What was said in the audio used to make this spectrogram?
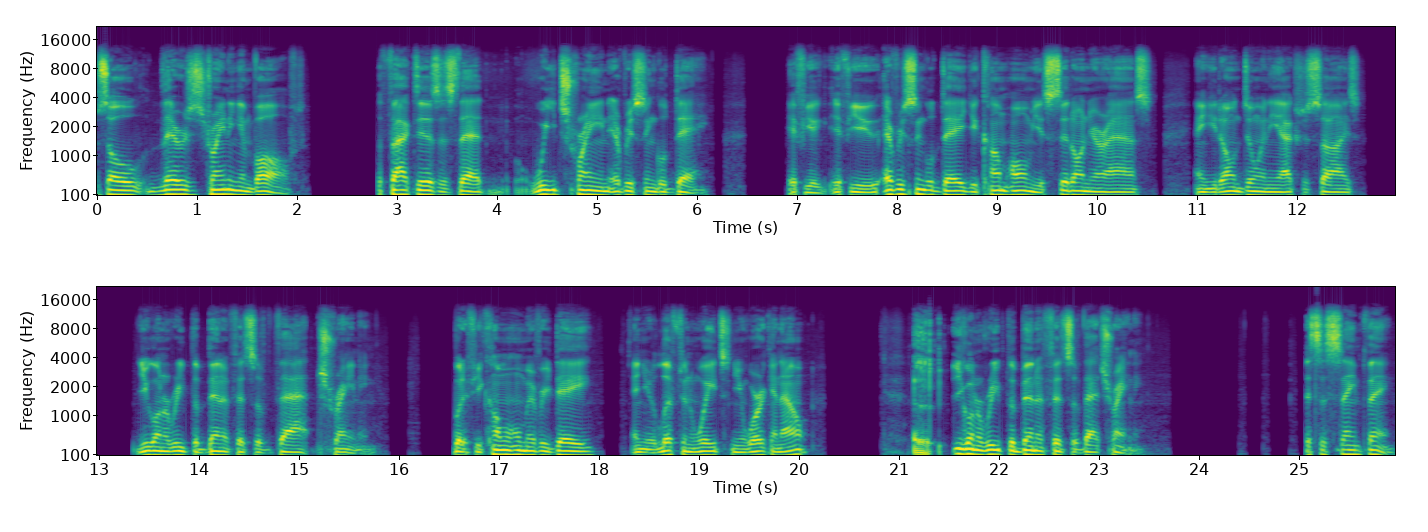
So there's training involved. The fact is, is that we train every single day. If you, if you, every single day you come home, you sit on your ass and you don't do any exercise, you're going to reap the benefits of that training. But if you come home every day and you're lifting weights and you're working out, you're going to reap the benefits of that training. It's the same thing.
